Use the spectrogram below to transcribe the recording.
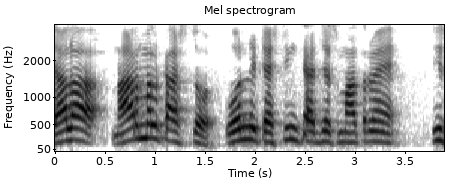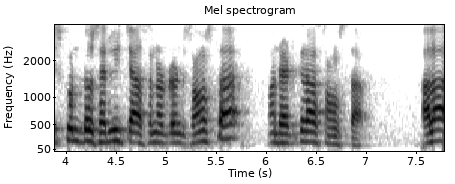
చాలా నార్మల్ కాస్ట్తో ఓన్లీ టెస్టింగ్ ఛార్జెస్ మాత్రమే తీసుకుంటూ సర్వీస్ చేస్తున్నటువంటి సంస్థ మన రెడ్ క్రాస్ సంస్థ. అలా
